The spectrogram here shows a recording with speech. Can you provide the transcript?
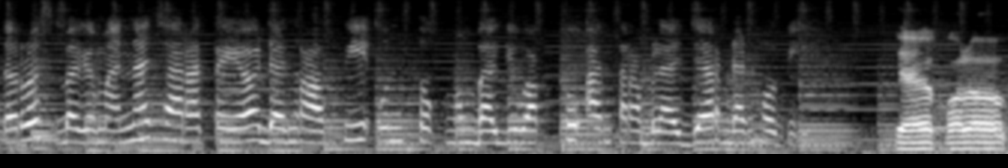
Terus bagaimana cara Theo dan Raffi untuk membagi waktu antara belajar dan hobi? Ya, kalau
